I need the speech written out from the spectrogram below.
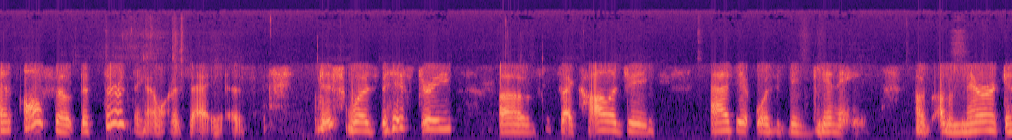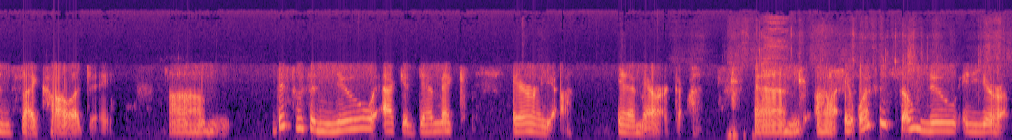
and also, the third thing I want to say is this was the history of psychology as it was beginning of, of American psychology. Um, this was a new academic area in America. And uh, it wasn't so new in Europe,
